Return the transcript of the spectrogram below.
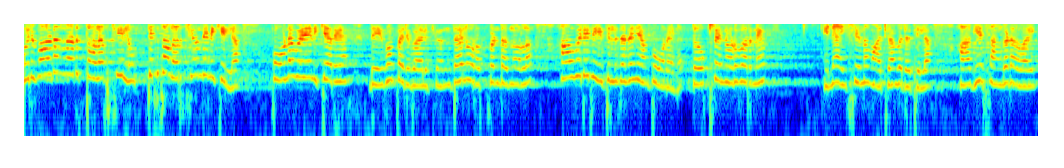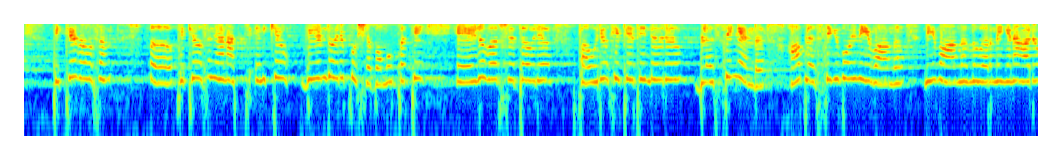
ഒരുപാട് അങ്ങോട്ട് തളർച്ചയില്ല. ഒത്തിരി തളർച്ചയൊന്നും എനിക്കില്ല. പോണ വഴി എനിക്കറിയാം ദൈവം പരിപാലിക്കും. എന്തായാലും ഉറപ്പുണ്ടെന്നുള്ള ആ ഒരു രീതിയിൽ തന്നെ ഞാൻ പോണേണ്. ഡോക്ടർ എന്നോട് പറഞ്ഞു ഇനി ഐ സിന്ന് മാറ്റാൻ പറ്റത്തില്ല. ആകെ സങ്കടമായി. പിറ്റേ ദിവസം പിറ്റേ ദിവസം ഞാൻ അച്ഛ എനിക്ക് വീണ്ടും ഒരു പുഷപ്പ് മുപ്പത്തി ഏഴ് വർഷത്തെ ഒരു പൗരോഹിത്യത്തിന്റെ ഒരു ബ്ലെസ്സിങ് ഉണ്ട്. ആ ബ്ലെസ്സിങ് പോയി നീ വാങ്ങ്. നീ വാങ്ങെന്ന് പറഞ്ഞ് ഇങ്ങനെ ആരോ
